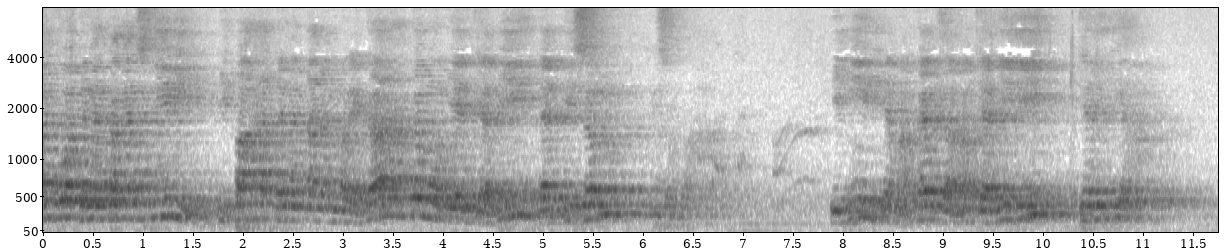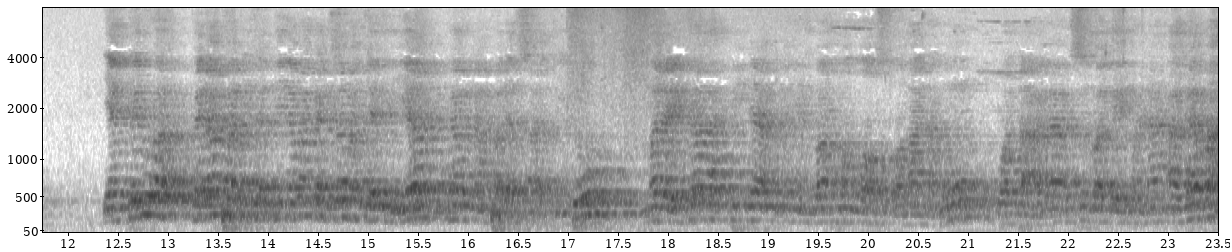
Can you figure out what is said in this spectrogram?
dibuat dengan tangan sendiri, dipahat dengan tangan mereka, kemudian jadi dan disem, disembah. Ini dinamakan zaman jahili jahiliyah. Yang kedua, kenapa dinamakan zaman jahiliyah? Karena pada saat itu mereka tidak menyembah Allah Subhanahu wa taala sebagaimana agama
